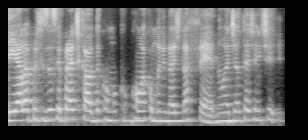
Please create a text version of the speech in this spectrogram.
e ela precisa ser praticada com, com a comunidade da fé. Não adianta a gente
